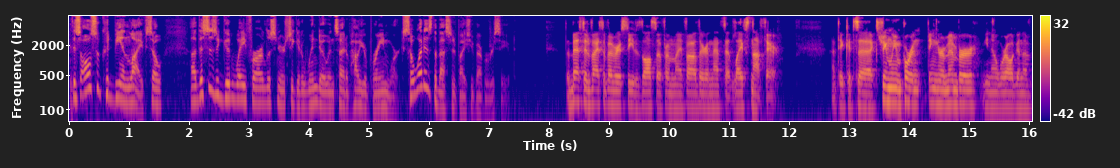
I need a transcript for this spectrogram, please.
this also could be in life. So, uh, this is a good way for our listeners to get a window inside of how your brain works. So, what is the best advice you've ever received? The best advice I've ever received is also from my father, and that's that life's not fair. I think it's an extremely important thing to remember. You know, we're all going to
